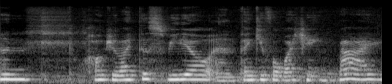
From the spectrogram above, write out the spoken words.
And hope you like this video and thank you for watching. Bye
